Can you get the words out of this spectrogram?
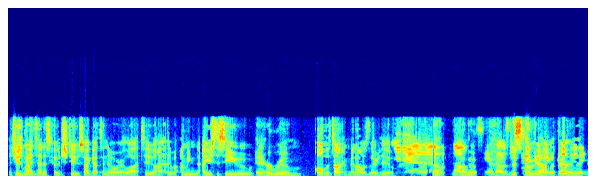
and she was my Mhm. tennis coach too. So I got to know her a lot too. I, I mean, I used to see you in her room all the time, and I was there too. Yeah, that, But, that yeah, was, yeah, that was Just hanging out with her and days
